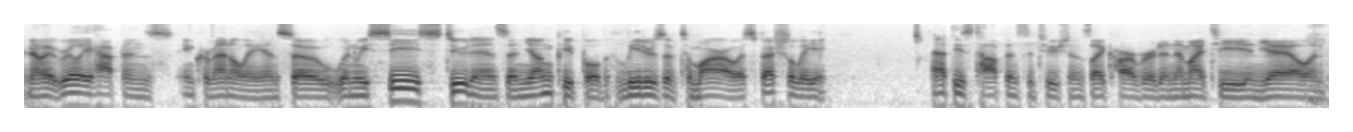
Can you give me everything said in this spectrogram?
you know it really happens incrementally and so when we see students and young people the leaders of tomorrow especially at these top institutions like Harvard and MIT and Yale and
